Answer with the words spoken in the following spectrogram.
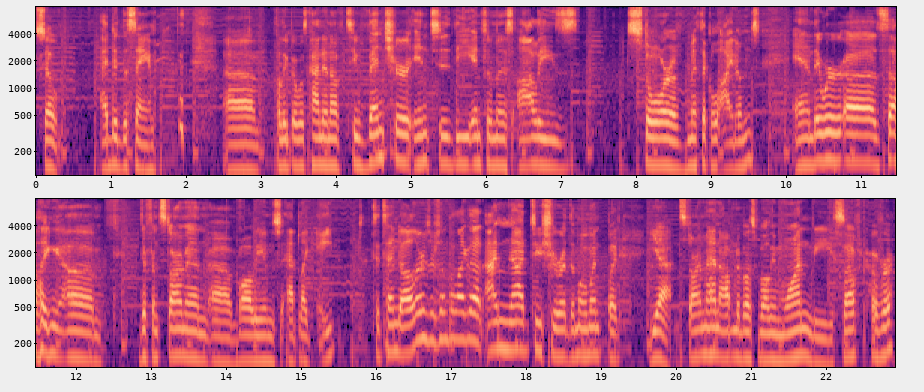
So I did the same. um, Felipe was kind enough to venture into the infamous Ollie's store of mythical items, and they were uh, selling um, different Starman uh, volumes at like eight to ten dollars or something like that. I'm not too sure at the moment, but yeah, Starman Omnibus Volume One, the soft cover,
